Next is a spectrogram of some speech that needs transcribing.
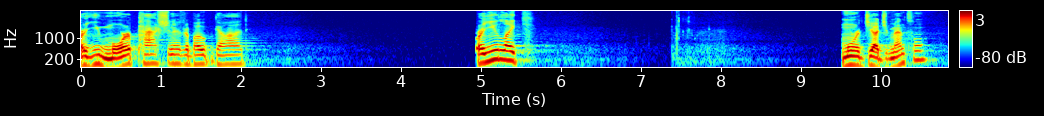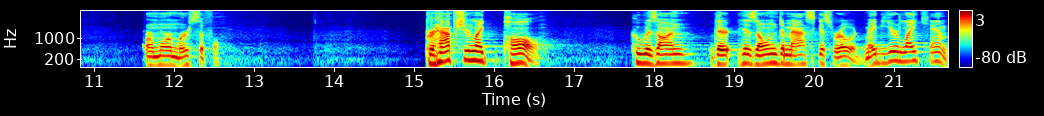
Are you more passionate about God? Are you like more judgmental or more merciful? Perhaps you're like Paul, who was on their, his own Damascus road. Maybe you're like him.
